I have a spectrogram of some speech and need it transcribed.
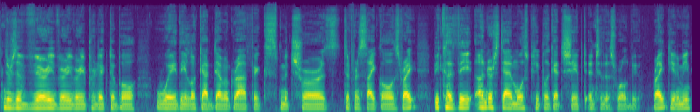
there's a very, very, very predictable way they look at demographics, matures, different cycles, right? Because they understand most people get shaped into this worldview, right? Do you know what I mean?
